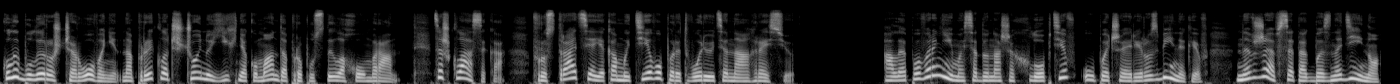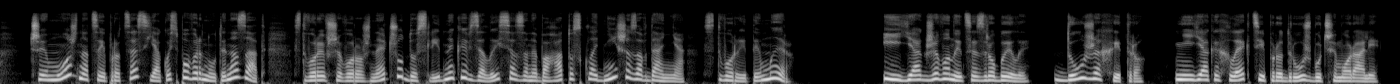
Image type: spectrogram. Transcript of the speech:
коли були розчаровані, наприклад, щойно їхня команда пропустила хоумран. Це ж класика – фрустрація, яка миттєво перетворюється на агресію. Але повернімося до наших хлопців у печері розбійників. Невже все так безнадійно? Чи можна цей процес якось повернути назад? Створивши ворожнечу, дослідники взялися за набагато складніше завдання – створити мир. І як же вони це зробили? Дуже хитро. Ніяких лекцій про дружбу чи моралі.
